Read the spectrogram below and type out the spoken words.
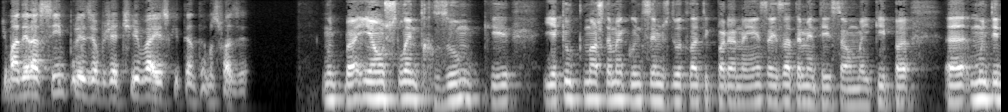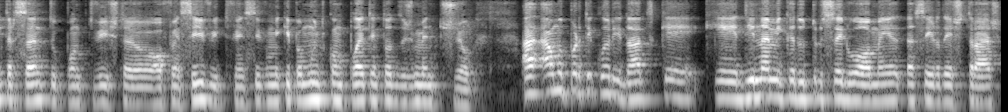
De maneira simples e objetiva, é isso que tentamos fazer. Muito bem, e é um excelente resumo que, e aquilo que nós também conhecemos do Atlético Paranaense é exatamente isso, é uma equipa uh, muito interessante do ponto de vista ofensivo e defensivo, uma equipa muito completa em todos os momentos de jogo. Há, há uma particularidade que é, que é a dinâmica do terceiro homem a, a sair deste trás,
